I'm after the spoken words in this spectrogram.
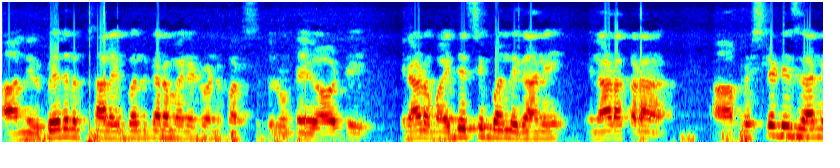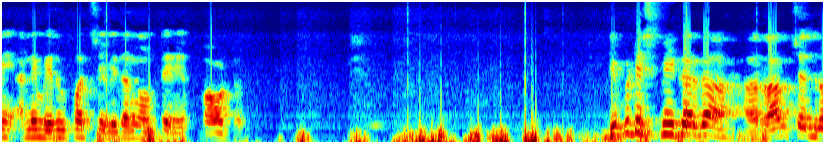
ఆ నిరుపేదలకు చాలా ఇబ్బందికరమైనటువంటి పరిస్థితులు ఉంటాయి కాబట్టి ఈనాడు వైద్య సిబ్బంది కానీ ఈనాడు అక్కడ ఫెసిలిటీస్ కానీ అన్ని మెరుగుపరిచే విధంగా ఉంటే బాగుంటుంది. డిప్యూటీ స్పీకర్గా రామచంద్ర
